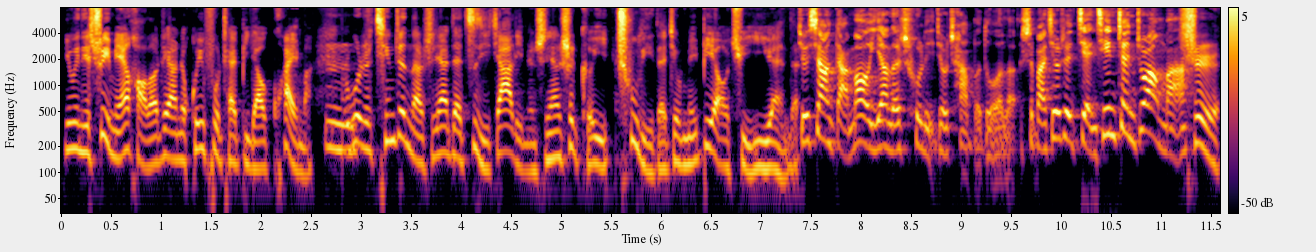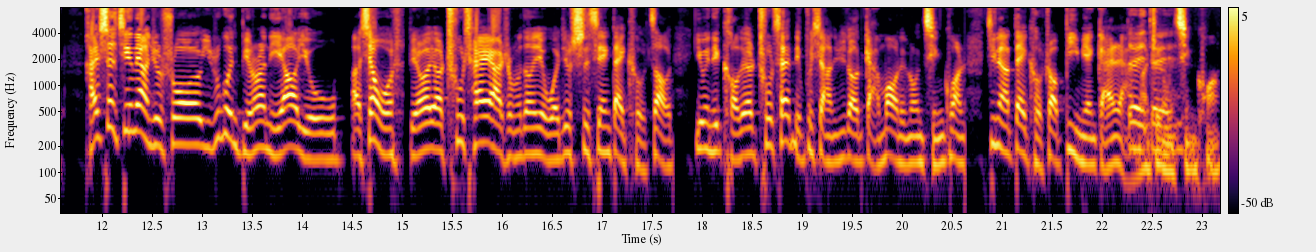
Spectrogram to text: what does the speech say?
因为你睡眠好了，这样的恢复才比较快嘛。嗯，如果是轻症呢，实际上在自己家里面实际上是可以处理的，就没必要去医院的。就像感冒一样的处理就差不多了，是吧？就是减轻症状嘛。是。还是尽量就是说，如果你比如说你要有啊，像我，比如说要出差啊，什么东西，我就事先戴口罩，因为你考虑要出差，你不想遇到感冒那种情况，尽量戴口罩，避免感染嘛，这种情况。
